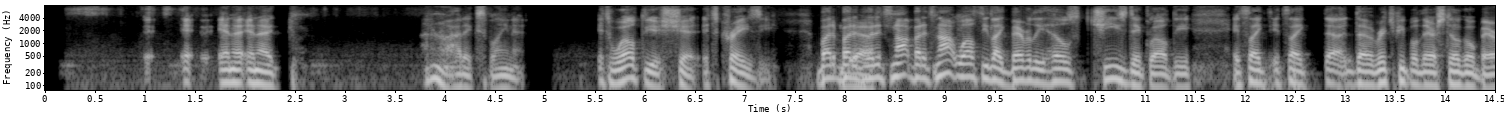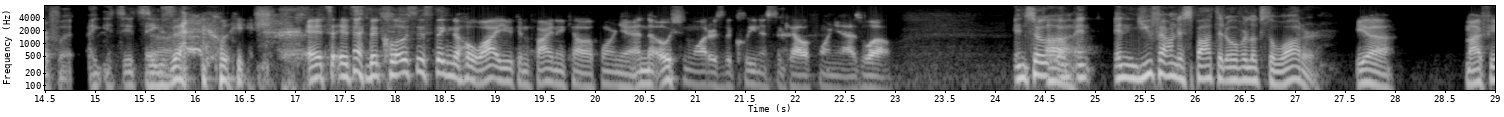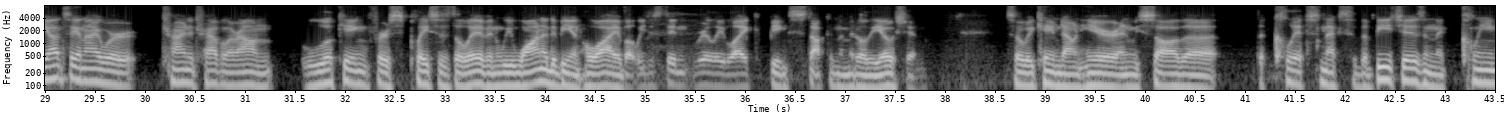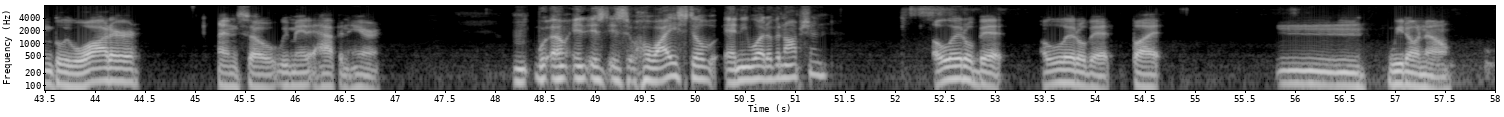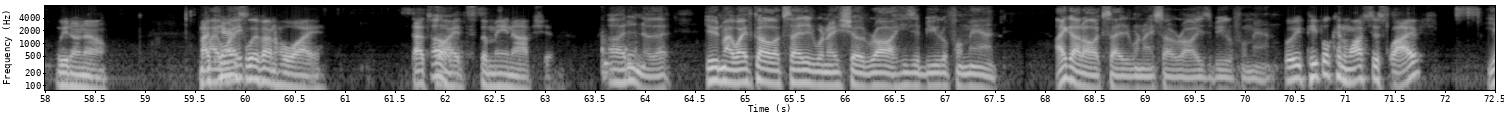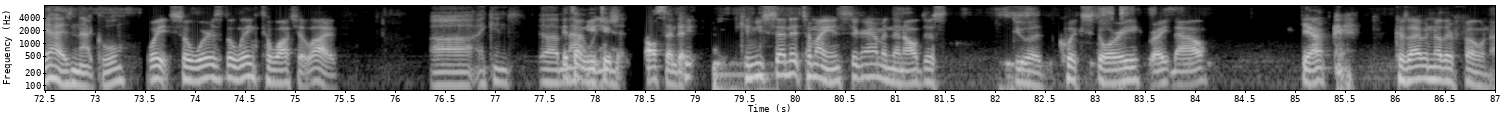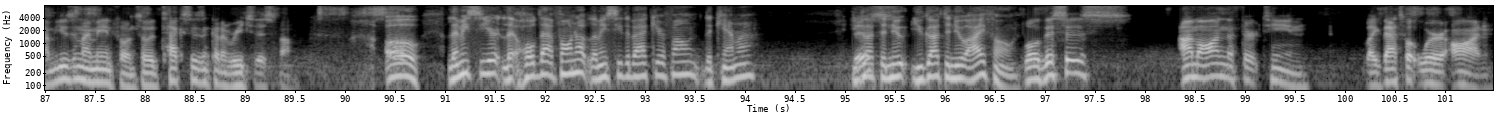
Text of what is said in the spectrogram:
eh, and a, and a I don't know how to explain it. It's wealthy as shit. It's crazy. But but Yeah. but it's not but it's not wealthy like Beverly Hills cheese dick wealthy. It's like it's like the the rich people there still go barefoot. Like it's it's uh, Exactly. it's it's the closest thing to Hawaii you can find in California, and the ocean water is the cleanest in California as well. And so um, Ah. and and you found a spot that overlooks the water. Yeah, my fiance and I were trying to travel around looking for places to live, and we wanted to be in Hawaii, but we just didn't really like being stuck in the middle of the ocean. So we came down here and we saw the the cliffs next to the beaches and the clean blue water, and so we made it happen here. Mm, um, is is Hawaii still anywhat of an option? A little bit, a little bit, but mm, we don't know. We don't know. My, My parents wife- live on Hawaii. That's why Oh. it's the main option. Oh, I didn't know that. Dude, my wife got all excited when I showed Ra. He's a beautiful man. I got all excited when I saw Ra. He's a beautiful man. Wait, people can watch this live? Yeah, isn't that cool? Wait, so where's the link to watch it live? Uh, I can. Uh, It's Matt, on will you YouTube. s- I'll send it. Can you send it to my Instagram and then I'll just do a quick story right now? Yeah. Because I have another phone. I'm using my main phone, so the text isn't going to reach this phone. Oh, let me see your. Let, hold that phone up. Let me see the back of your phone, the camera. You got the new. You got the new iPhone. Well, this is, I'm on the 13. Like, that's what we're on.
